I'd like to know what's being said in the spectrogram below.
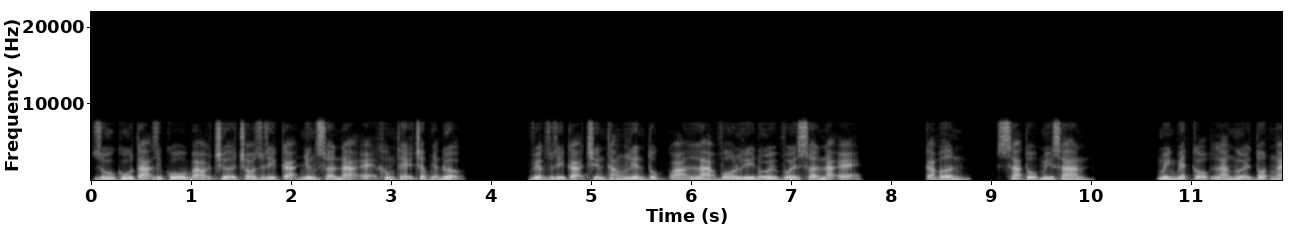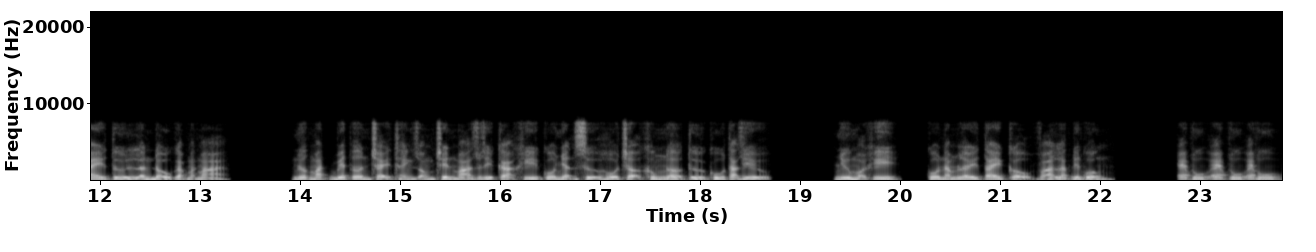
Dù cụ tạ dự cố bảo chữa cho Duy Cả nhưng sơn nạ ẹ không thể chấp nhận được. Việc Duy Cả chiến thắng liên tục quá là vô lý đối với sơn nạ ẹ. Cảm ơn, Sato Mì-san. Mình biết cậu là người tốt ngay từ lần đầu gặp mặt mà. Nước mắt biết ơn chạy thành dòng trên má gì cả khi cô nhận sự hỗ trợ không ngờ từ cụ tạ dịu. Như mọi khi, cô nắm lấy tay cậu và lắc điên cuồng. Fu Fu Fu,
